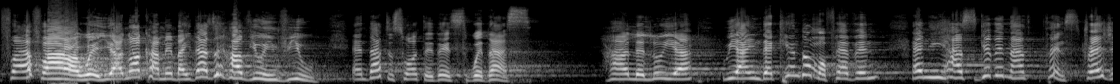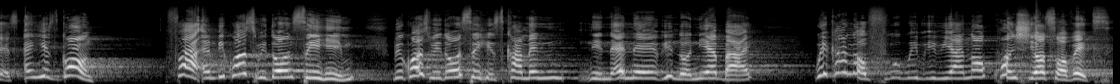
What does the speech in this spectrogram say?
Far, far away. You are not coming, but he doesn't have you in view. And that is what it is with us. Hallelujah. We are in the kingdom of heaven, and He has given us things, treasures, and He's gone far. And because we don't see Him, because we don't see His coming in any, you know, nearby, we kind of, we, we are not conscious of it.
